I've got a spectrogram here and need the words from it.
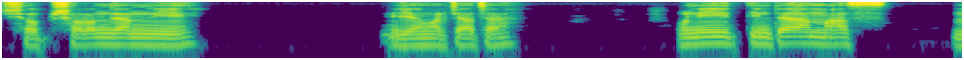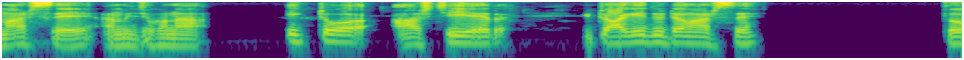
সব সরঞ্জাম নিয়ে। এই যে আমার চাচা, উনি তিনটা মাছ মারছে, আমি যখন একটু আসছি এর একটু আগে দুইটা মারছে। তো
